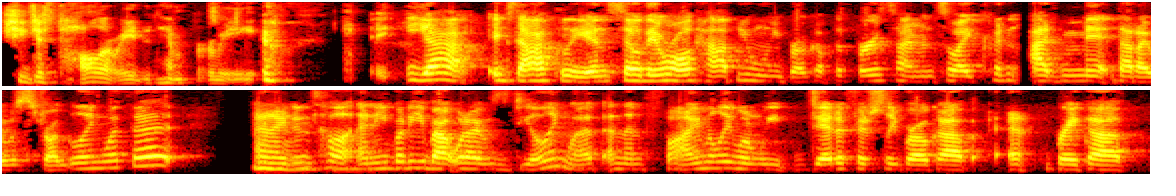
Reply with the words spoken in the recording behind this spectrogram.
She just tolerated him for me. yeah, exactly. And so they were all happy when we broke up the first time. And so I couldn't admit that I was struggling with it. And mm-hmm. I didn't tell anybody about what I was dealing with. And then finally, when we did officially broke up, eh, break up,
